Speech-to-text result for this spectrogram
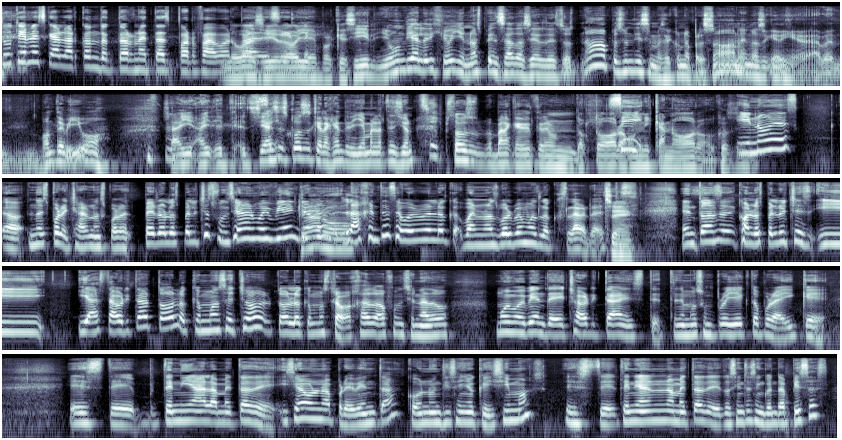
Tú tienes que hablar con doctor Netas por favor le voy a decir oye porque sí yo un día le dije oye no has pensado hacer de estos no pues un día se me acercó una persona y no sé qué dije a ver ponte vivo o sea, eh, si haces cosas que a la gente le llama la atención, pues todos van a querer tener un doctor o un Nicanor o cosas Y no es Ah, no es por echarnos por... Pero los peluches funcionan muy bien. la gente se vuelve loca. Bueno, nos volvemos locos, la verdad. Sí. Entonces, con los peluches. Y, y hasta ahorita todo lo que hemos hecho, todo lo que hemos trabajado ha funcionado muy, muy bien. De hecho, ahorita este, tenemos un proyecto por ahí que este tenía la meta de hicieron una preventa con un diseño que hicimos este tenían una meta de 250 piezas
